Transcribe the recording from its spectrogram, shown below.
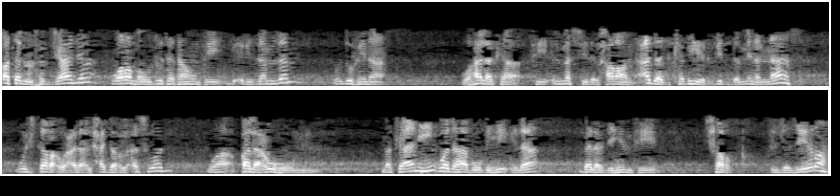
قتلوا الحجاج ورموا جثثهم في بئر زمزم ودفن. وهلك في المسجد الحرام عدد كبير جدا من الناس واجترأوا على الحجر الأسود وقلعوه من مكانه وذهبوا به إلى بلدهم في شرق الجزيرة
